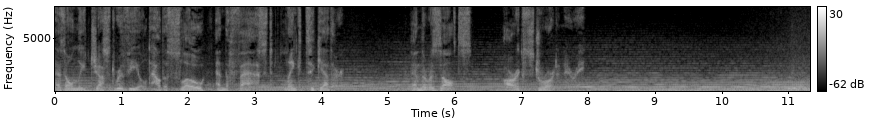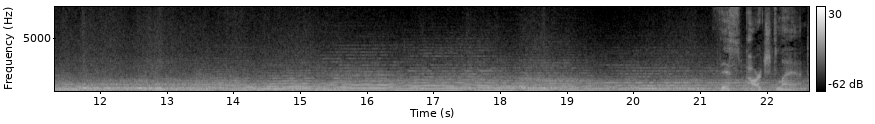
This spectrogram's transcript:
has only just revealed how the slow and the fast link together. And the results are extraordinary. This parched land,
